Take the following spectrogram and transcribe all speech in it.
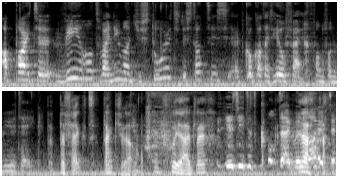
aparte wereld waar niemand je stoort. Dus dat is, heb ik ook altijd heel fijn gevonden van de bibliotheek. Perfect, dankjewel. Goeie uitleg. Je ziet, het komt uit mijn ja. hart.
